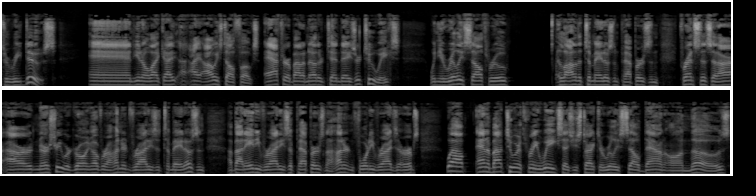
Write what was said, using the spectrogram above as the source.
to reduce. And, you know, like I, I always tell folks, after about another 10 days or two weeks, when you really sell through a lot of the tomatoes and peppers. And for instance, at our, our nursery, we're growing over 100 varieties of tomatoes and about 80 varieties of peppers and 140 varieties of herbs. Well, and about two or three weeks, as you start to really sell down on those,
